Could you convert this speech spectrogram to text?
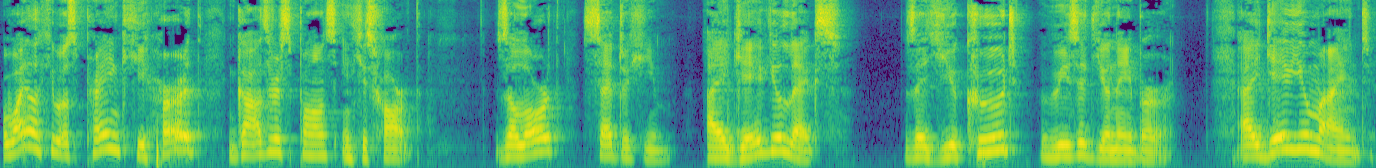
While he was praying, he heard God's response in his heart. The Lord said to him, I gave you legs that you could visit your neighbor. I gave you mind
